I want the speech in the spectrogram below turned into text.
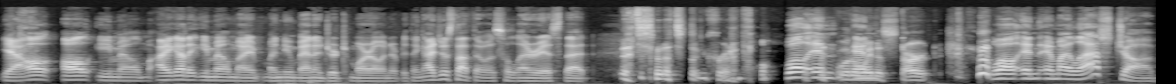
Yeah, I'll I'll email. I gotta email my my new manager tomorrow and everything. I just thought that was hilarious. That That's that's incredible. well, Like, and what a way to start. well, in in my last job,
